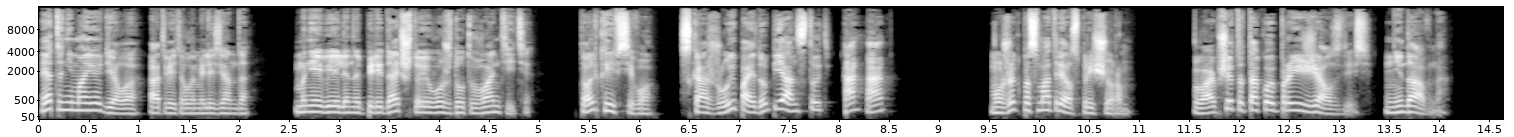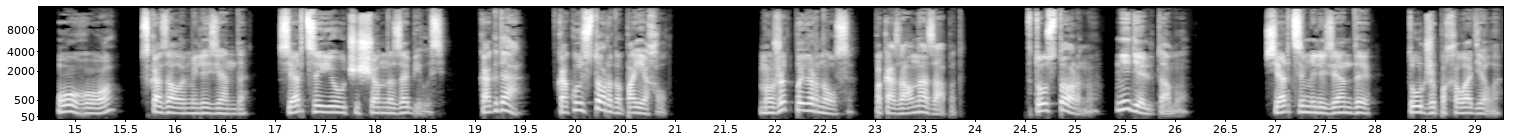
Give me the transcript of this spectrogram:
«Это не мое дело», — ответила Мелизенда. «Мне велено передать, что его ждут в Вантите. Только и всего. Скажу и пойду пьянствовать. Ха-ха». Мужик посмотрел с прищуром. «Вообще-то такой проезжал здесь. Недавно». «Ого», — сказала Мелизенда. Сердце ее учащенно забилось. «Когда? В какую сторону поехал?» Мужик повернулся, показал на запад. «В ту сторону. Неделю тому». Сердце Мелизенды тут же похолодело.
